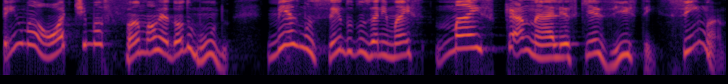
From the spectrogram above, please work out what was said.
tem uma ótima fama ao redor do mundo, mesmo sendo um dos animais mais canalhas que existem. Sim, mano.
